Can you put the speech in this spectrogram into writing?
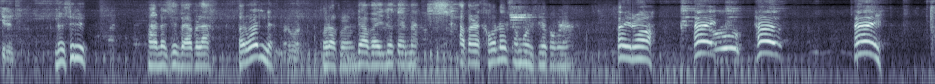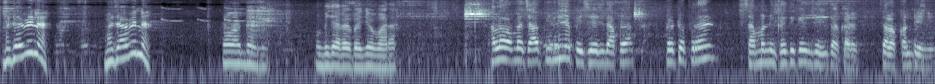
શ્રી નસરીત? હા નસરીત આપણા. બરાબર ને? બરાબર દા ભાઈ જો કે ના આપણે ખબર નથી છે કપડા હે રો. હે હે હે. મજા આવી ને? મજા આવી ને? તો વાંધો નહીં. હું બીજા ભાઈ ભાઈ જો મારા. હલો અમે ચા પી લઈએ પછી સીધા આપણે પેટો પર સામાનની ખરીદી કરી છે સીધા ઘરે ચાલો કન્ટિન્યુ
